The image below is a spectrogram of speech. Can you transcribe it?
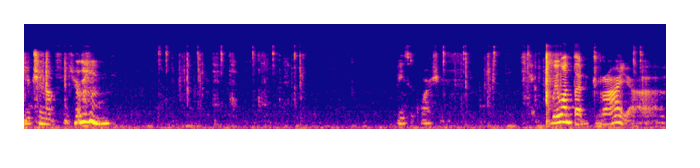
Future, not future. Basic washer. Okay, we want the dryer.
